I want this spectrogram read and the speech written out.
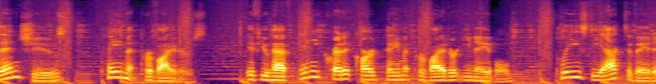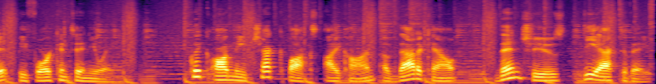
then choose Payment Providers. If you have any credit card payment provider enabled, please deactivate it before continuing. Click on the checkbox icon of that account, then choose Deactivate.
